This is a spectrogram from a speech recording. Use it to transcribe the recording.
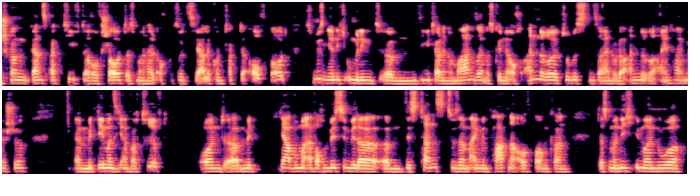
schon ganz aktiv darauf schaut, dass man halt auch soziale Kontakte aufbaut. Es müssen ja nicht unbedingt ähm, digitale Nomaden sein, das können ja auch andere Touristen sein oder andere Einheimische, äh, mit denen man sich einfach trifft und äh, mit ja, wo man einfach ein bisschen wieder ähm, Distanz zu seinem eigenen Partner aufbauen kann, dass man nicht immer nur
